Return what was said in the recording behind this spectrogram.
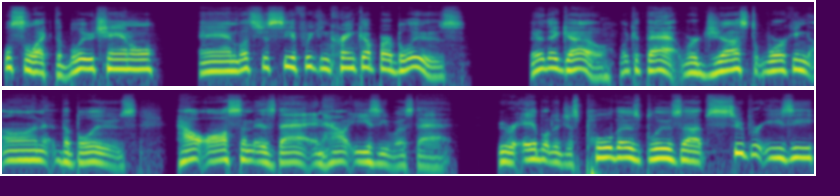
We'll select the blue channel and let's just see if we can crank up our blues. There they go. Look at that. We're just working on the blues. How awesome is that? And how easy was that? We were able to just pull those blues up super easy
